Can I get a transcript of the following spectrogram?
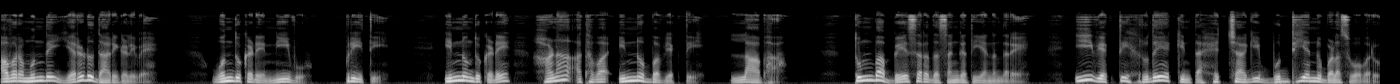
ಅವರ ಮುಂದೆ ಎರಡು ದಾರಿಗಳಿವೆ. ಒಂದು ಕಡೆ ನೀವು, ಪ್ರೀತಿ. ಇನ್ನೊಂದು ಕಡೆ ಹಣ ಅಥವಾ ಇನ್ನೊಬ್ಬ ವ್ಯಕ್ತಿ, ಲಾಭ. ತುಂಬ ಬೇಸರದ ಸಂಗತಿಯೇನೆಂದರೆ ಈ ವ್ಯಕ್ತಿ ಹೃದಯಕ್ಕಿಂತ ಹೆಚ್ಚಾಗಿ ಬುದ್ಧಿಯನ್ನು ಬಳಸುವವರು.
